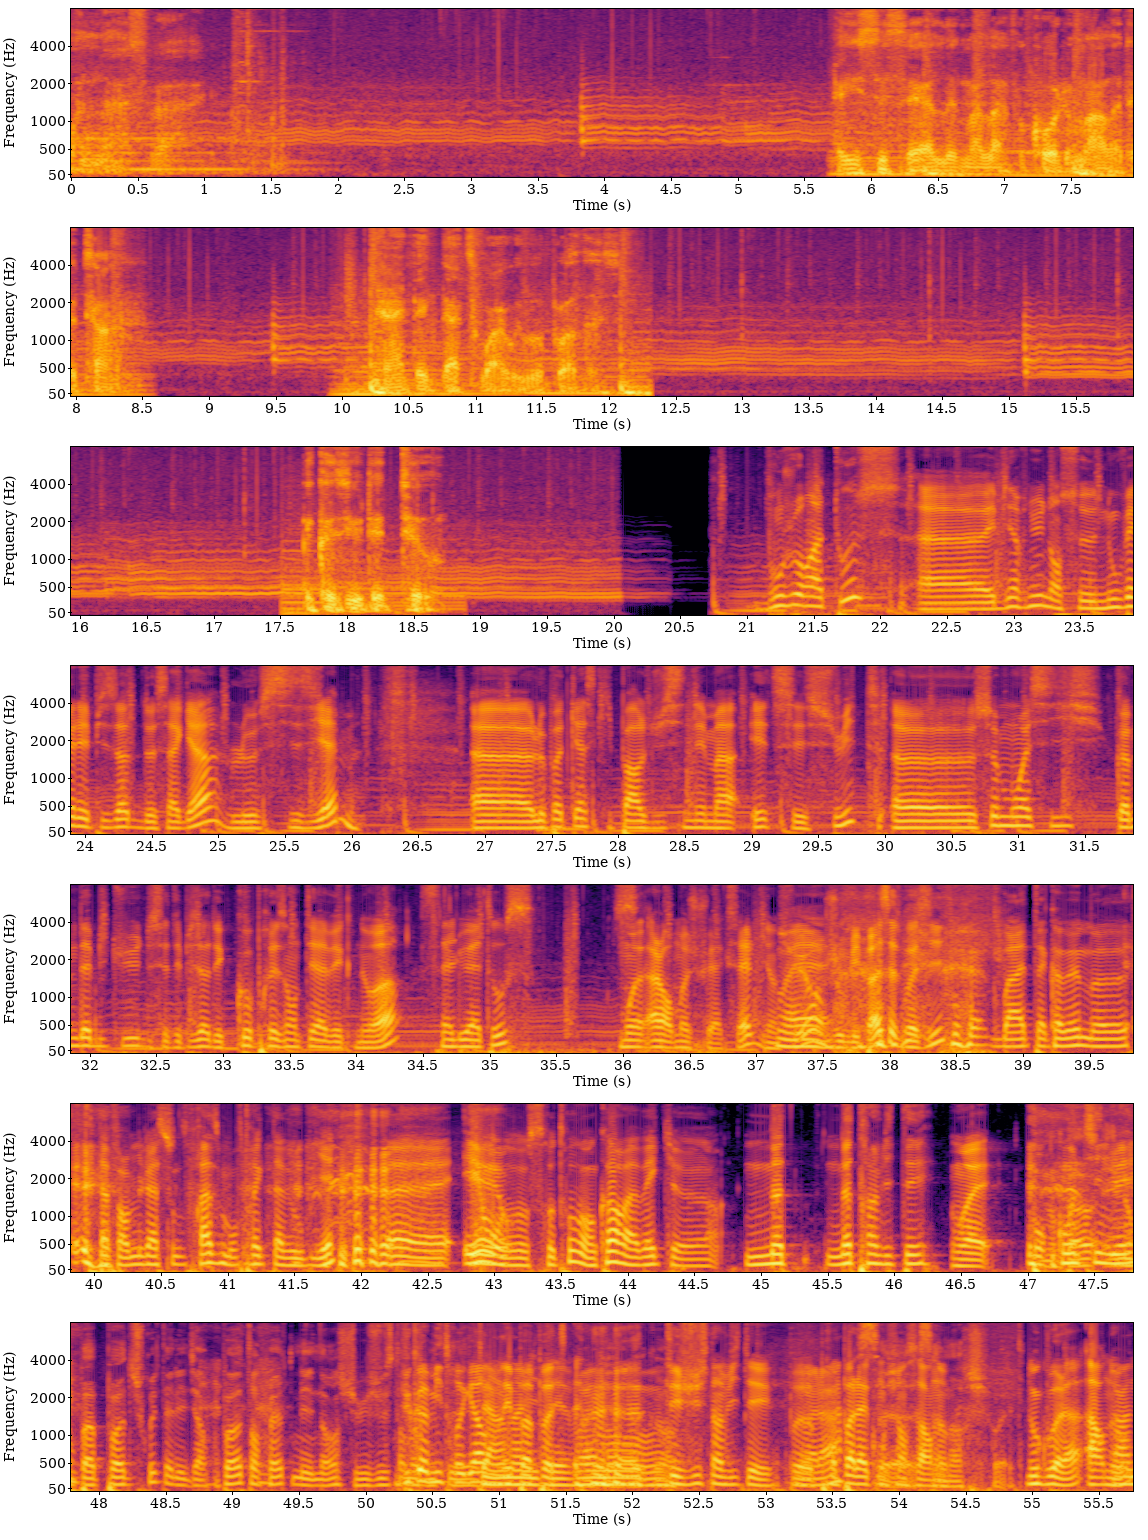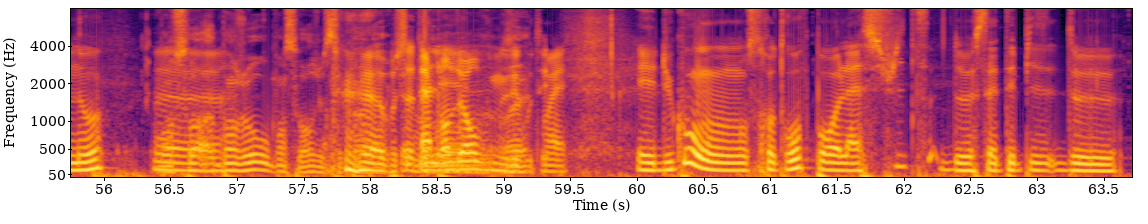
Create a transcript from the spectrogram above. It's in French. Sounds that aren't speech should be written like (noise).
One last ride. I used to say I lived my life a quarter mile at a time. And I think that's why we were brothers. Because you did too. Bonjour à tous euh, et bienvenue dans ce nouvel épisode de Saga, le sixième. Euh, le podcast qui parle du cinéma et de ses suites. Euh, ce mois-ci, comme d'habitude, cet épisode est co-présenté avec Noah. Salut à tous. Moi, alors moi je suis Axel, bien Ouais. sûr, j'oublie pas cette fois-ci. (laughs) bah t'as quand même euh, ta formulation de phrase montrait que t'avais oublié. (laughs) Euh, et Et on, se retrouve encore avec euh, notre, notre invité Ouais, pour pas- continuer. non pas pote, je crois que t'allais dire pote en fait, mais non, je suis juste. Vu comme il te invité. regarde, on n'est pas pote. (laughs) t'es juste invité. Voilà. Prends pas la Ça- confiance ça Arnaud. marche, ouais. Donc voilà, Arnaud. Arnaud. Bonsoir, Euh, bonjour ou bonsoir, je sais pas. (laughs) Ça dépend de l'heure où vous nous ouais. écoutez. Ouais. Et du coup, on se retrouve pour la suite de cet épisode. De...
